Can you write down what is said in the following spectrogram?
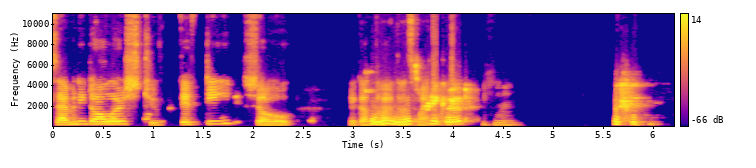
seventy dollars to fifty. So I got that. Ooh, That's, that's my pretty good. Mhm.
